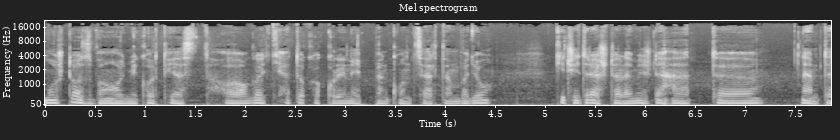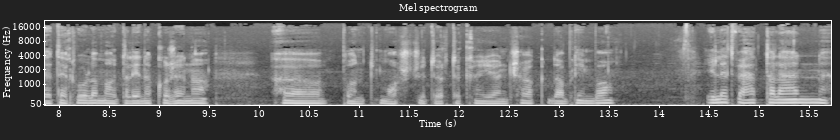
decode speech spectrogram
most az van, hogy mikor ti ezt hallgatjátok, akkor én éppen koncerten vagyok. Kicsit restelem is, de hát nem tehetek róla. Magdalena Kozsena pont most csütörtökön jön csak Dublinba. Illetve hát talán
